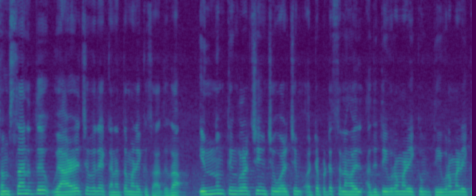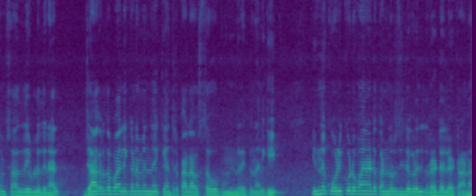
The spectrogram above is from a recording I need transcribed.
സംസ്ഥാനത്ത് വ്യാഴാഴ്ച വരെ കനത്ത മഴയ്ക്ക് സാധ്യത. ഇന്നും തിങ്കളാഴ്ചയും ചൊവ്വാഴ്ചയും ഒറ്റപ്പെട്ട സ്ഥലങ്ങളിൽ അതിതീവ്ര മഴയ്ക്കും തീവ്ര മഴയ്ക്കും സാധ്യതയുള്ളതിനാൽ ജാഗ്രത പാലിക്കണമെന്ന് കേന്ദ്ര കാലാവസ്ഥാ വകുപ്പ് മുന്നറിയിപ്പ് നൽകി. ഇന്ന് കോഴിക്കോട് വയനാട് കണ്ണൂർ ജില്ലകളിൽ റെഡ് അലേർട്ടാണ്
